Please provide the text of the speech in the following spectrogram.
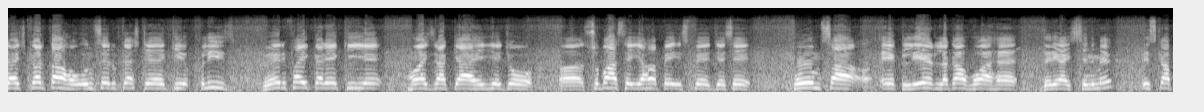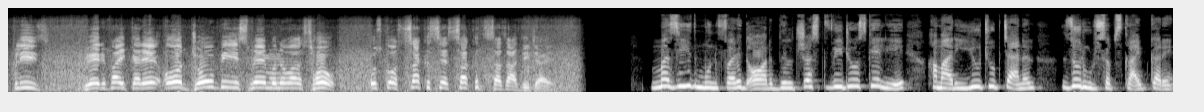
टच करता हो, उनसे रिक्वेस्ट है कि प्लीज़ वेरीफाई करें कि ये माजरा क्या है। ये जो सुबह से यहाँ पे इस पर जैसे फोम सा एक लेयर लगा हुआ है दरिया सिंध में, इसका प्लीज़ वेरीफाई करें और जो भी इसमें मुनवस हो, उसको सख्त से सख्त सजा दी जाए। मजीद मुनफरद और दिलचस्प वीडियोस के लिए हमारी यूट्यूब चैनल ज़रूर सब्सक्राइब करें।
